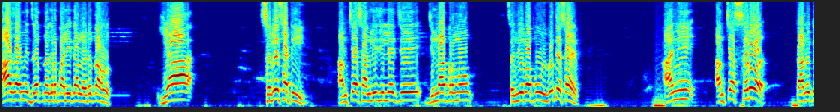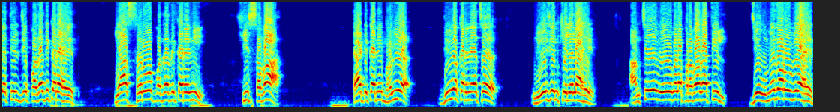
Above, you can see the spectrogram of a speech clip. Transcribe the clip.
आज आम्ही जत नगरपालिका लढत आहोत. या सभेसाठी आमच्या सांगली जिल्ह्याचे जिल्हा प्रमुख संजय बापू विभूते साहेब आणि आमच्या सर्व तालुक्यातील जे पदाधिकारी आहेत या सर्व पदाधिकाऱ्यांनी ही सभा या ठिकाणी भव्य दिव्य करण्याचं नियोजन केलेलं आहे. आमचे वेगवेगळ्या प्रभागातील जे उमेदवार उभे आहेत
